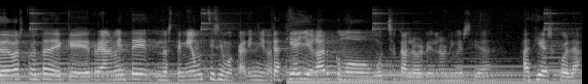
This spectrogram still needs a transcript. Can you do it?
te dabas cuenta de que realmente nos tenía muchísimo cariño. Te hacía llegar como mucho calor en la universidad. Hacía escuela.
